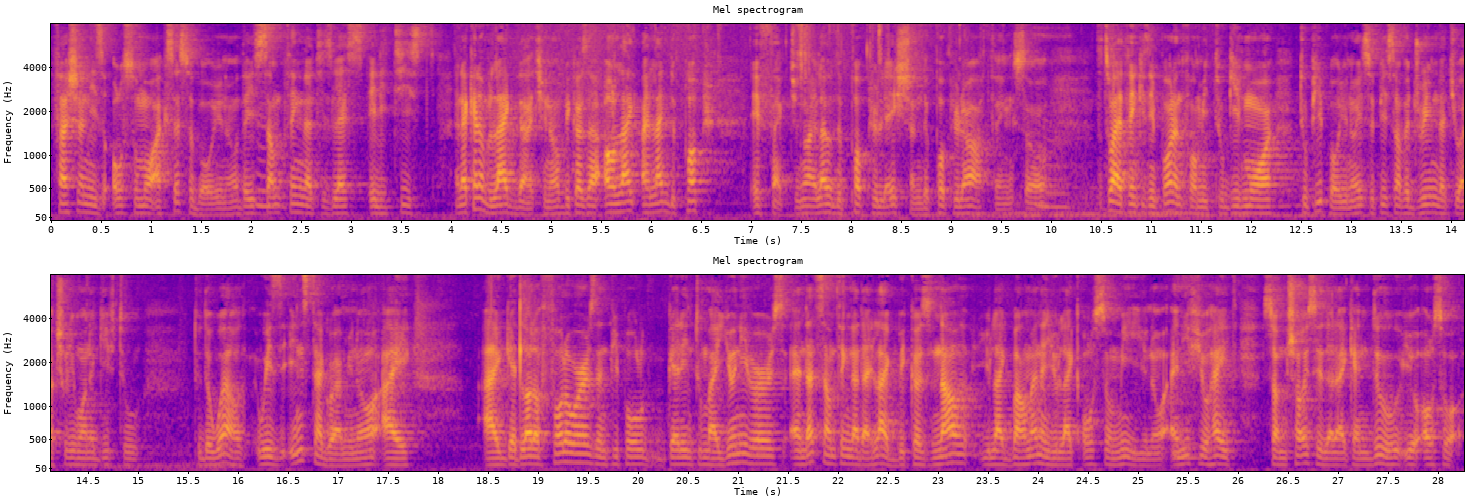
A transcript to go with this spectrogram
fashion is also more accessible. You know, there is something that is less elitist, and I kind of like that. You know, because I, I like I like the pop effect. You know, I love the population, the popular thing. So mm. that's why I think it's important for me to give more to people. You know, it's a piece of a dream that you actually want to give to to the world. With Instagram, you know, I I get a lot of followers and people get into my universe, and that's something that I like because now you like Balmain and you like also me, you know. And if you hate some choices that I can do, you also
